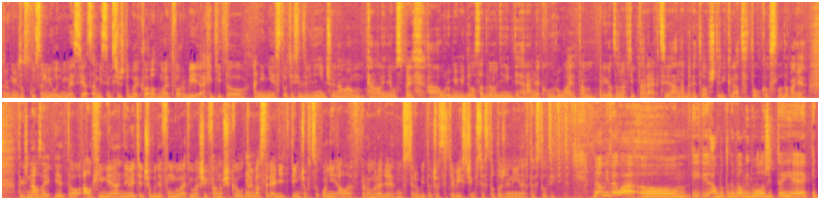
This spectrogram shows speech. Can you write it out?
robím so skúsenými ľuďmi mesiac a myslím si, že to bude klenot mojej tvorby a chytí to ani nie 100 tisíc videní, čo je na mojom kanáli neúspech a urobím video za dve hodiny, kde hrám nejakú hru a je tam prirodzená vtipná reakcia a nabere to 4 krát toľko sledovania. Takže naozaj je to alchymia, neviete, čo bude fungovať u vašich fanúšikov. Mm. Treba sa riadiť tým, čo chcú oni, ale v prvom rade musíte robiť to, čo chcete vy, s čím ste stotožnení, inak to je z toho cítiť. Veľmi veľa, uh, alebo teda veľmi dôležité je, keď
